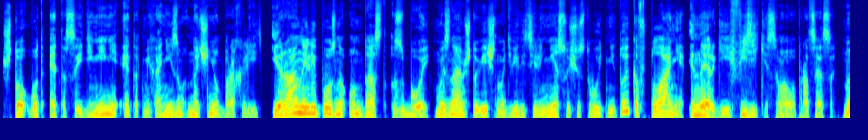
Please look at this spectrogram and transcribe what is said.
что вот это соединение, этот механизм начнет барахлить, и рано или поздно он даст сбой. Мы знаем, что вечного двигателя не существует не только в плане энергии и физики самого процесса, но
